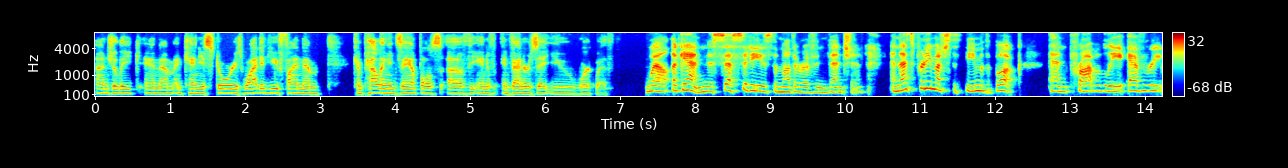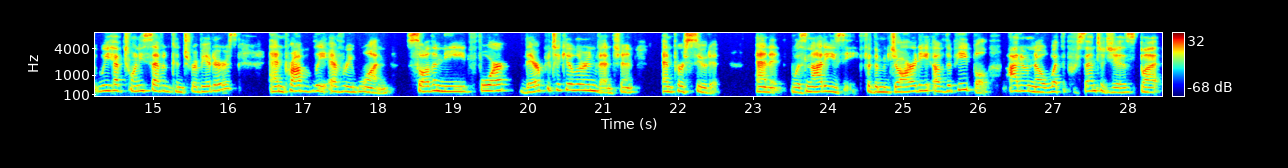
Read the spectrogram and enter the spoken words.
Angelique and um, and Kenya's stories? Why did you find them compelling examples of the in- inventors that you work with? Well, again, necessity is the mother of invention, and that's pretty much the theme of the book. And probably every we have 27 contributors, and probably every one saw the need for their particular invention and pursued it. And it was not easy for the majority of the people. I don't know what the percentage is, but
